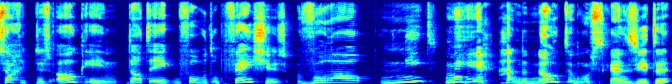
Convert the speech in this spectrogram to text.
zag ik dus ook in dat ik bijvoorbeeld op feestjes vooral niet meer aan de noten moest gaan zitten.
